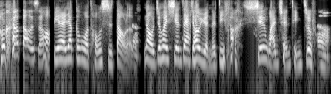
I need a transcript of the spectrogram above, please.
我快要到的时候，别人要跟我同时到了，嗯、那我就会先在比较远的地方。先完全停住，嗯，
